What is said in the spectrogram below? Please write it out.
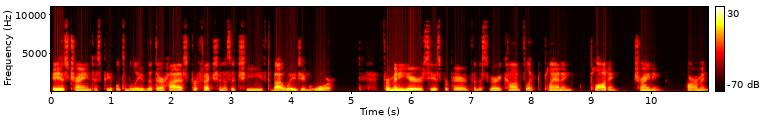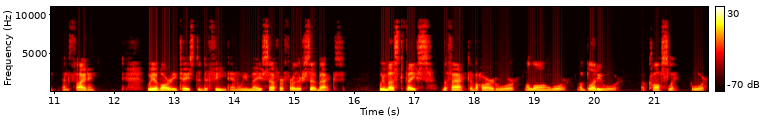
He has trained his people to believe that their highest perfection is achieved by waging war. For many years, he has prepared for this very conflict, planning, plotting, training, arming, and fighting. We have already tasted defeat, and we may suffer further setbacks. We must face the fact of a hard war, a long war, a bloody war, a costly war.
